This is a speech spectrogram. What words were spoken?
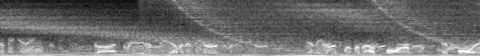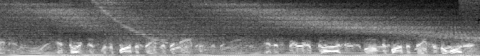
the beginning, God created the heaven and the earth. And the earth was without form and void, and darkness was upon the face of the deep. And the Spirit of God moved upon the face of the waters.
